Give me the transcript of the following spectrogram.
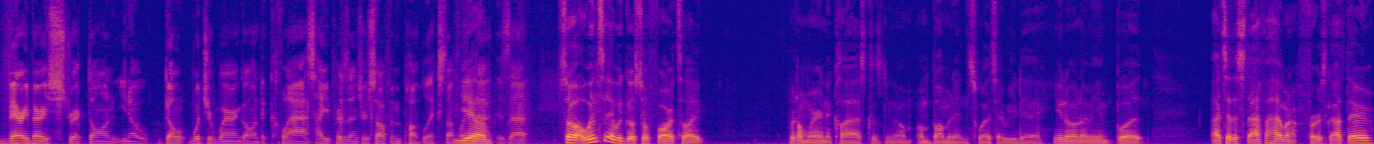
very very strict on you know go what you're wearing going to class, how you present yourself in public, stuff like Yeah. that. Is that So I wouldn't say I would go so far to like what I'm wearing in class because you know I'm bumming it in sweats every day. You know what I mean? But I'd say the staff I had when I first got there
